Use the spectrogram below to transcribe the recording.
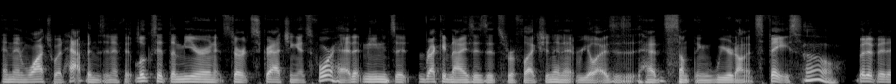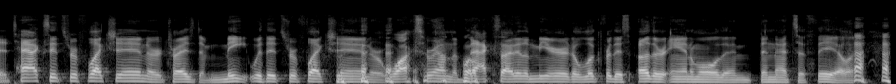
and then watch what happens. And if it looks at the mirror and it starts scratching its forehead, it means it recognizes its reflection and it realizes it had something weird on its face. Oh. But if it attacks its reflection or tries to mate with its reflection or walks around the well, backside of the mirror to look for this other animal, then then that's a fail. so,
